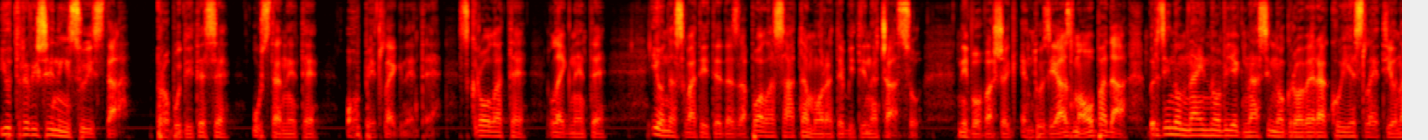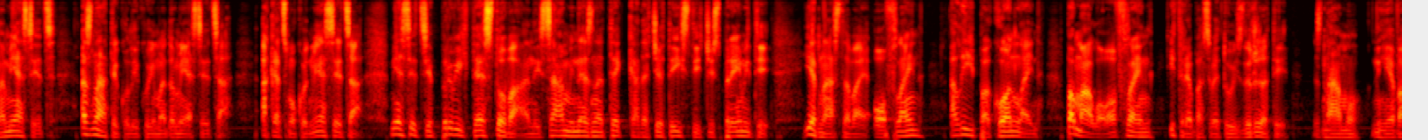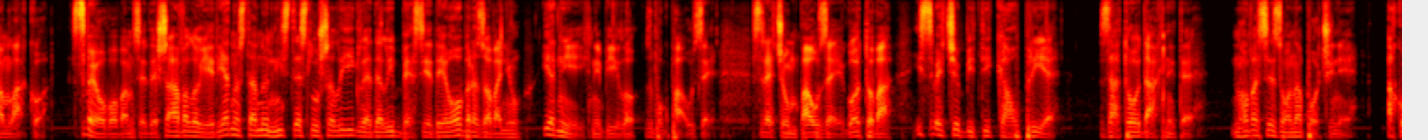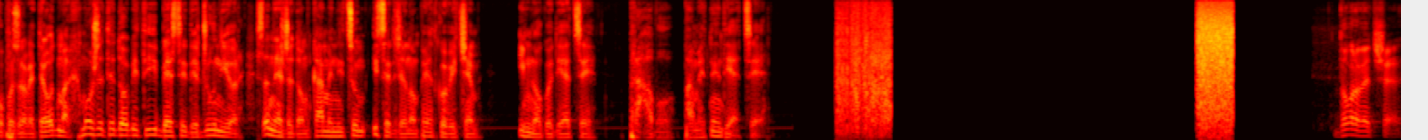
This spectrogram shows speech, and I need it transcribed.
Jutra više nisu ista. Probudite se, ustanete, opet legnete. Scrollate, legnete i onda shvatite da za pola sata morate biti na času. Nivo vašeg entuzijazma opada brzinom najnovijeg nasinog rovera koji je sletio na mjesec, a znate koliko ima do mjeseca. A kad smo kod mjeseca, mjesec je prvih testova, a ni sami ne znate kada ćete ih stići spremiti, jer nastava je offline, ali ipak online, pa malo offline i treba sve tu izdržati. Znamo, nije vam lako. Sve ovo vam se dešavalo jer jednostavno niste slušali i gledali besjede o obrazovanju, jer nije ih ni bilo zbog pauze. Srećom, pauza je gotova i sve će biti kao prije. Zato odahnite. Nova sezona počinje. Ako pozovete odmah, možete dobiti i besjede junior sa Nežedom Kamenicom i Srđanom Petkovićem. I mnogo djece, pravo pametne djece. Dobro večer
